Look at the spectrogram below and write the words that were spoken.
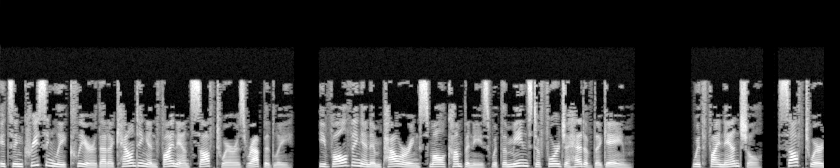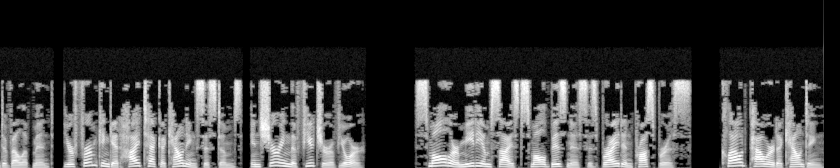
It's increasingly clear that accounting and finance software is rapidly evolving and empowering small companies with the means to forge ahead of the game. With financial software development, your firm can get high tech accounting systems, ensuring the future of your Small or medium sized small business is bright and prosperous. Cloud powered accounting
